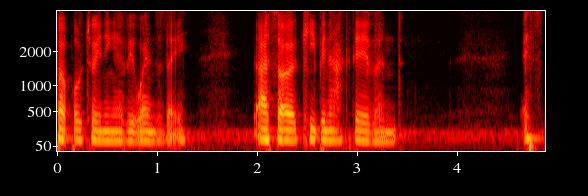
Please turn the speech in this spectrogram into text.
football training every Wednesday. That's sort of keeping active, and it's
